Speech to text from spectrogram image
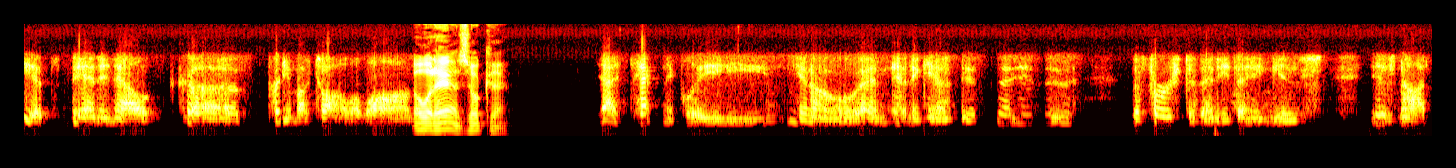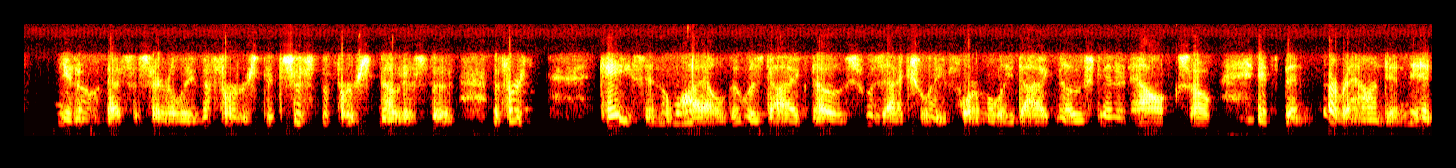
it's been in elk uh, pretty much all along. Oh, it has. Okay. Yeah, technically, you know, and, and again, it, it, the first of anything is is not you know necessarily the first. It's just the first notice. The the first case in the wild that was diagnosed was actually formally diagnosed in an elk. So it's been around in in,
